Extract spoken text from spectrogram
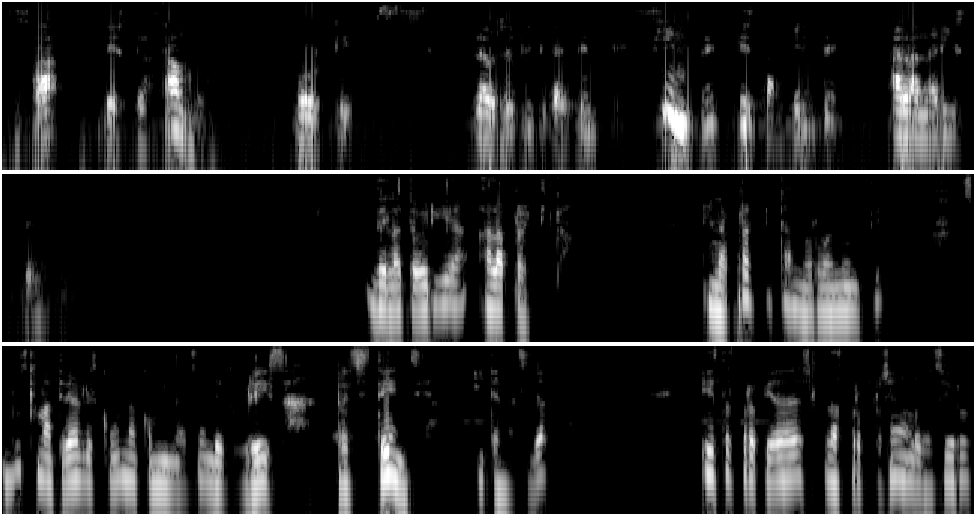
se está desplazando, porque la velocidad crítica de temple siempre es tangente a la nariz de la curva. De la teoría a la práctica. En la práctica normalmente se busca materiales con una combinación de dureza, resistencia y tenacidad. Estas propiedades las proporcionan los aceros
